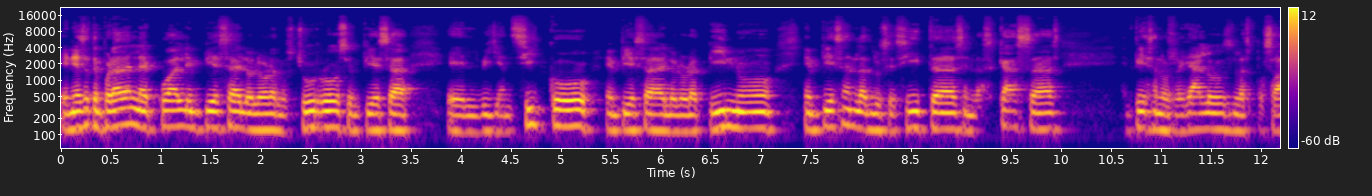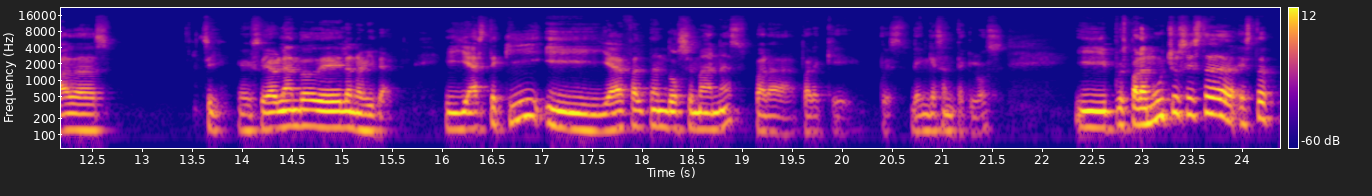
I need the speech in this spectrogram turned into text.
En esa temporada en la cual empieza el olor a los churros, empieza el villancico, empieza el olor a pino, empiezan las lucecitas en las casas, empiezan los regalos, las posadas. Sí, estoy hablando de la Navidad. Y ya está aquí y ya faltan dos semanas para, para que pues venga Santa Claus. Y pues para muchos esta, esta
